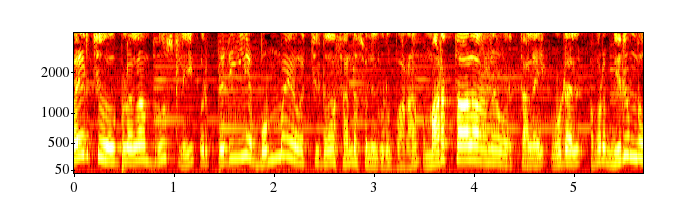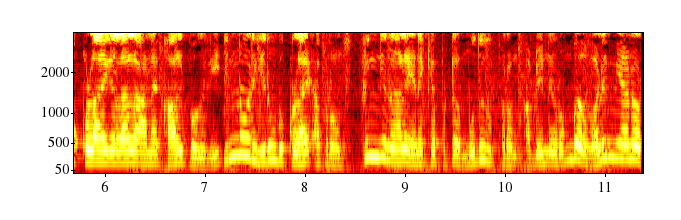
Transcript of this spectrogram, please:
பயிற்சி வகுப்புல எல்லாம் ப்ரூஸ்லி ஒரு பெரிய பொம்மையை வச்சுட்டு தான் சண்டை சொல்லி கொடுப்பாராம். மரத்தால ஆன ஒரு தலை உடல் அப்புறம் இரும்பு குழாய்களால ஆன கால் பகுதி இன்னொரு இரும்பு குழாய் அப்புறம் ஸ்பிரிங்கினால இணைக்கப்பட்ட முதுகுப்புறம் அப்படின்னு ரொம்ப வலிமையான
